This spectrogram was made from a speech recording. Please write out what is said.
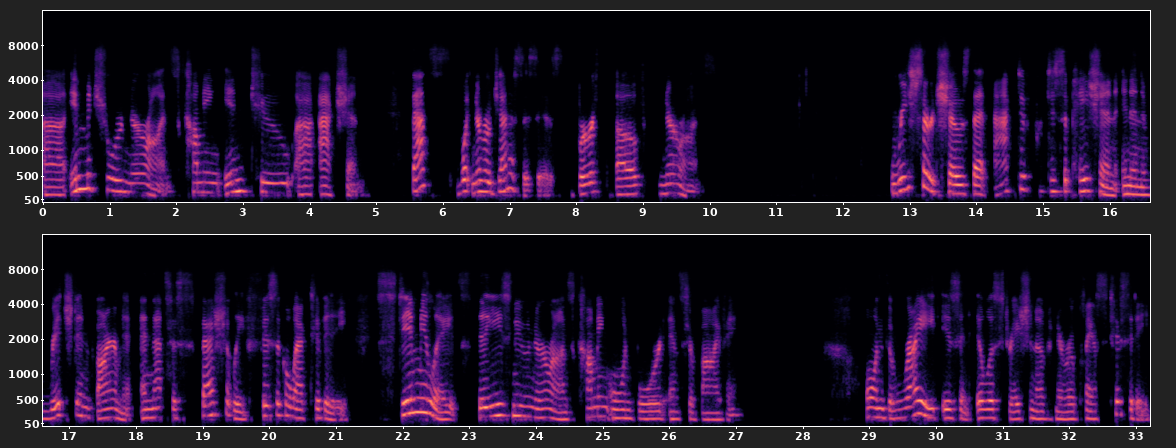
uh, immature neurons coming into uh, action. That's what neurogenesis is birth of neurons. Research shows that active participation in an enriched environment, and that's especially physical activity, stimulates these new neurons coming on board and surviving. On the right is an illustration of neuroplasticity.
